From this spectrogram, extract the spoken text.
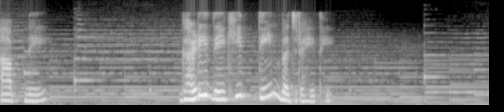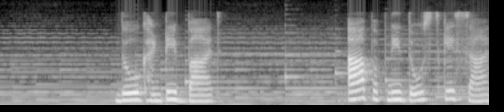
आपने घड़ी देखी तीन बज रहे थे। दो घंटे बाद आप अपने दोस्त के साथ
